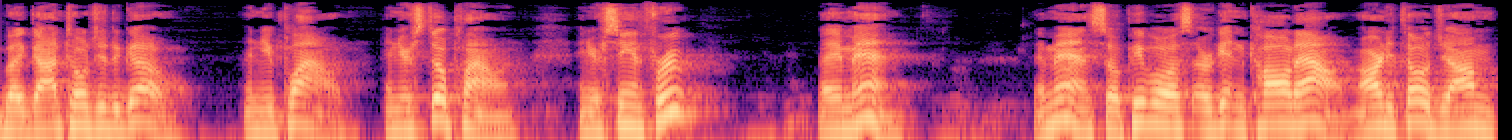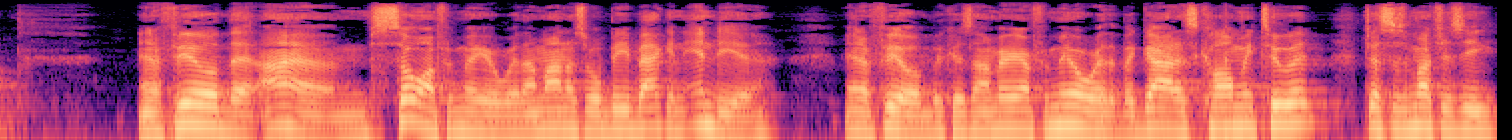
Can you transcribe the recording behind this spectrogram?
But God told you to go, and you plowed, and you're still plowing, and you're seeing fruit. Amen. Amen. So people are getting called out. I already told you I'm in a field that I am so unfamiliar with. I might as well be back in India in a field because I'm very unfamiliar with it. But God has called me to it just as much as He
